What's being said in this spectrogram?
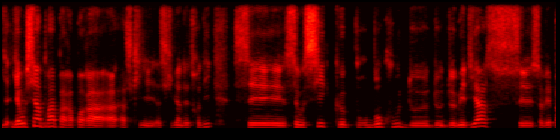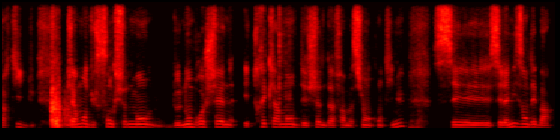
il y a aussi un point par rapport à, ce, qui, ce, qui, vient d'être dit. C'est aussi que pour beaucoup de, médias, ça fait partie clairement du fonctionnement de nombreuses chaînes et très clairement des chaînes d'information en continu. C'est la mise en débat.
